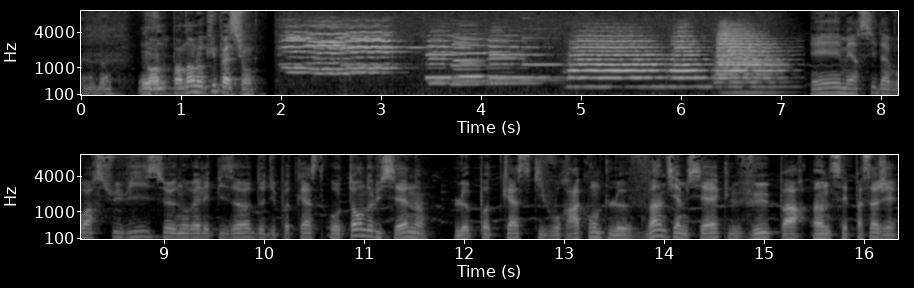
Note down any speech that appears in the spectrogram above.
Ah bah, pendant l'occupation. Merci d'avoir suivi ce nouvel épisode du podcast Au temps de Lucienne, le podcast qui vous raconte le XXe siècle vu par un de ses passagers.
